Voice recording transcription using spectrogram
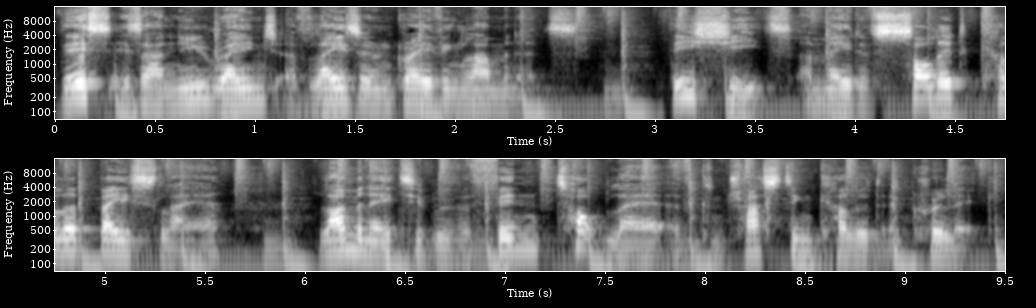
This is our new range of laser engraving laminates. These sheets are made of solid coloured base layer, laminated with a thin top layer of contrasting coloured acrylic.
